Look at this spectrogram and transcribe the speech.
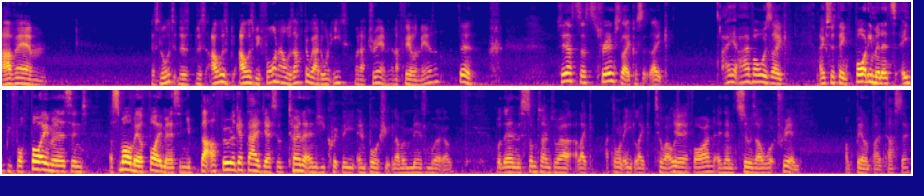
I've um there's loads there's there's hours hours before and hours after where I don't eat when I train and I feel amazing. Yeah. See, that's, that's strange, like, cause like, I I've always like, I used to think forty minutes, eat before forty minutes, and a small meal forty minutes, and you that food will get digested, turn the energy quickly, and bullshit, and have an amazing workout. But then there's sometimes where like I don't eat like two hours Yeah. beforehand, and then as soon as I wo- train, I'm feeling fantastic.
